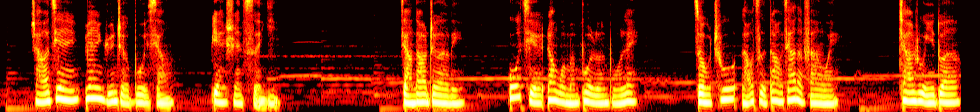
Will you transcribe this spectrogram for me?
“察见渊云者不祥”，便是此意。讲到这里，姑且让我们不伦不类，走出老子道家的范围，插入一段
